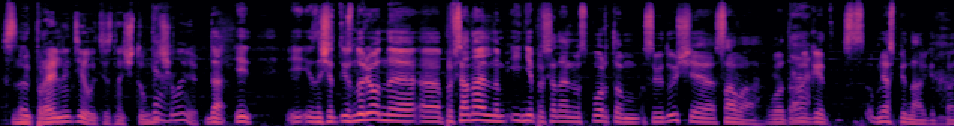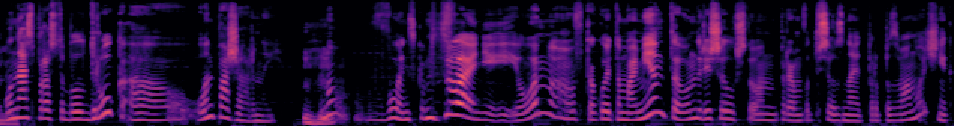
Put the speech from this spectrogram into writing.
с- Ну и правильно делаете, значит, умный Да. человек. Да, и, и, и, значит, изнуренная э, профессиональным и непрофессиональным спортом соведущая сова. Вот, Да. она говорит, «С- у меня спина, говорит, болит. У нас просто был друг, а, он пожарный. Мгм. Ну, в воинском звании. И он э, в какой-то момент, он решил, что он прям вот все знает про позвоночник.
